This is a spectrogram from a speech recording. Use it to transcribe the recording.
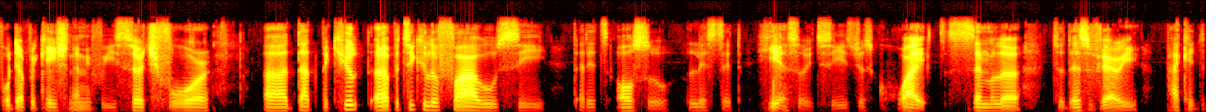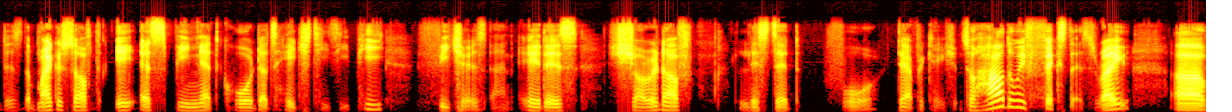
for deprecation. And if we search for uh, that uh, particular file, we'll see that it's also listed here. So you see it's just quite similar to this very package. This is the Microsoft ASP.NET Core.HTTP features, and it is sure enough listed for deprecation. So how do we fix this, right? Uh,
